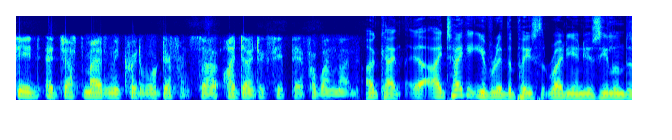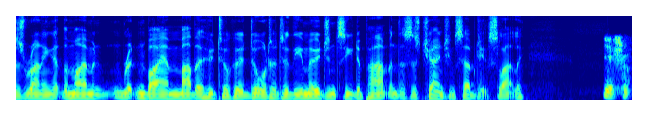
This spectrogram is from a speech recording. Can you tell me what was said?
said it just made an incredible difference. So I don't accept that for one moment. Okay. I take it you've read the piece that Radio New Zealand is running at the moment, written by a mother who took her daughter to the emergency department. This is changing subject slightly. Yeah, sure.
